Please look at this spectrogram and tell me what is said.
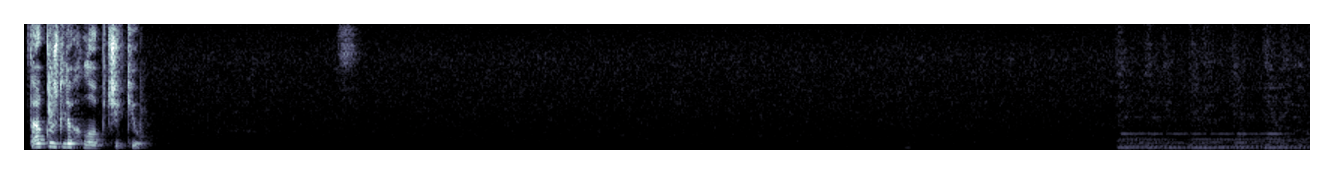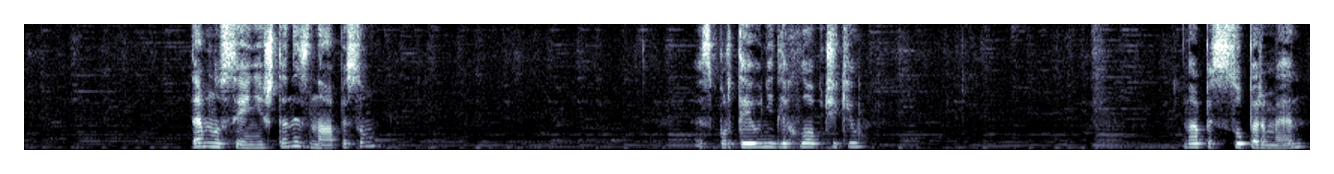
Також для хлопчиків. Темно-сині штани з написом. Спортивні для хлопчиків. Напис Супермен.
